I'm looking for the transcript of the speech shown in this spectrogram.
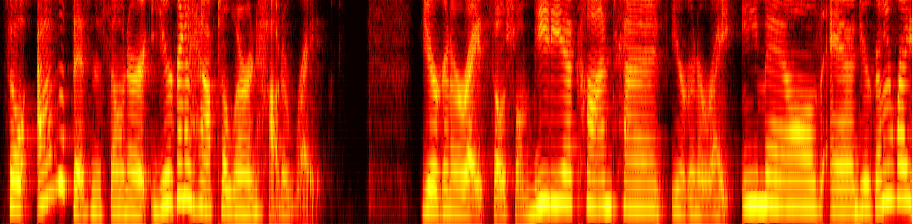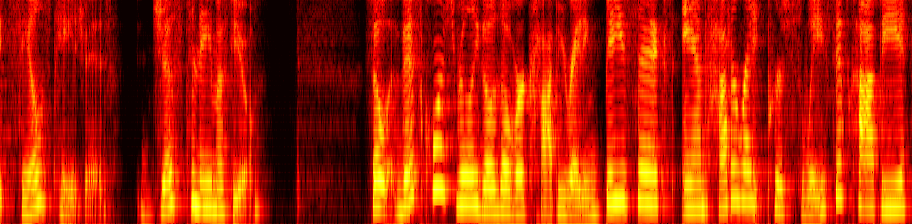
So, as a business owner, you're gonna have to learn how to write. You're going to write social media content, you're going to write emails, and you're going to write sales pages, just to name a few. So, this course really goes over copywriting basics and how to write persuasive copy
